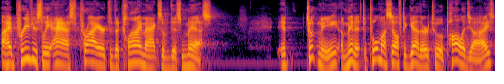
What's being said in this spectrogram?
I had previously asked prior to the climax of this mess. It took me a minute to pull myself together to apologize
